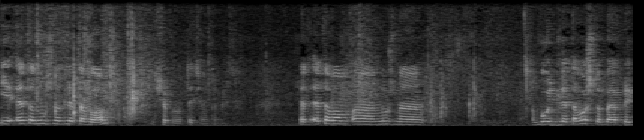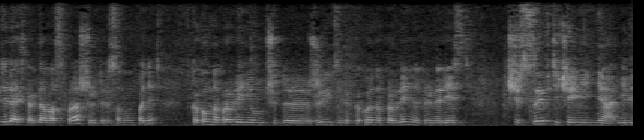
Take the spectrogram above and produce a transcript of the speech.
И это нужно для того, еще бы вот этим там это, это вам э, нужно будет для того, чтобы определять, когда вас спрашивают или самому понять, в каком направлении лучше жить, или в какое направление, например, есть часы в течение дня, или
